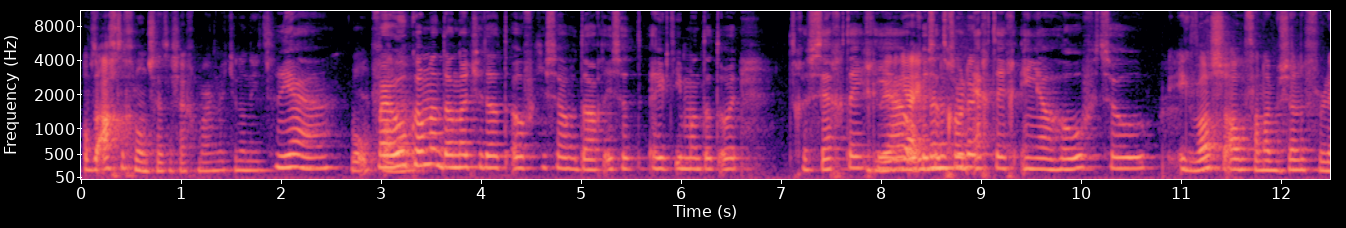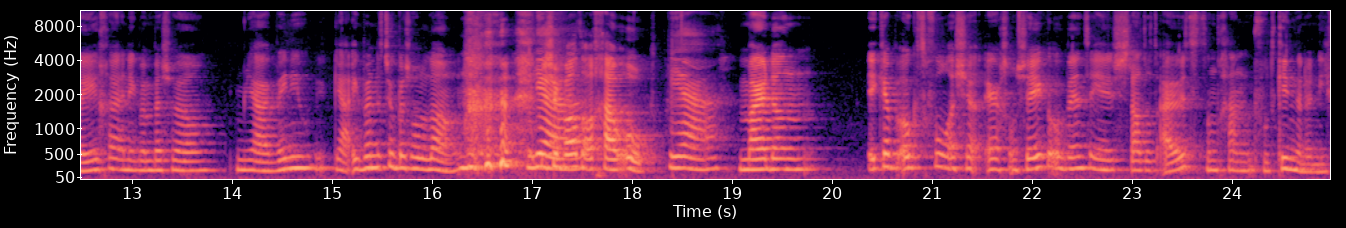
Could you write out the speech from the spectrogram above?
op de achtergrond zetten, zeg maar. Omdat je dan niet Ja. Maar hoe kwam het dan dat je dat over jezelf dacht? Is het, heeft iemand dat ooit gezegd tegen jou? ja, of is dat gewoon echt tegen in jouw hoofd zo? Ik was al vanuit mezelf verlegen. En ik ben best wel... Ja, ik weet niet hoe... Ja, ik ben natuurlijk best wel lang. Ja. Dus je valt al gauw op. Ja. Maar dan... Ik heb ook het gevoel, als je ergens onzeker op bent en je straalt dat uit, dan gaan bijvoorbeeld kinderen, die,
